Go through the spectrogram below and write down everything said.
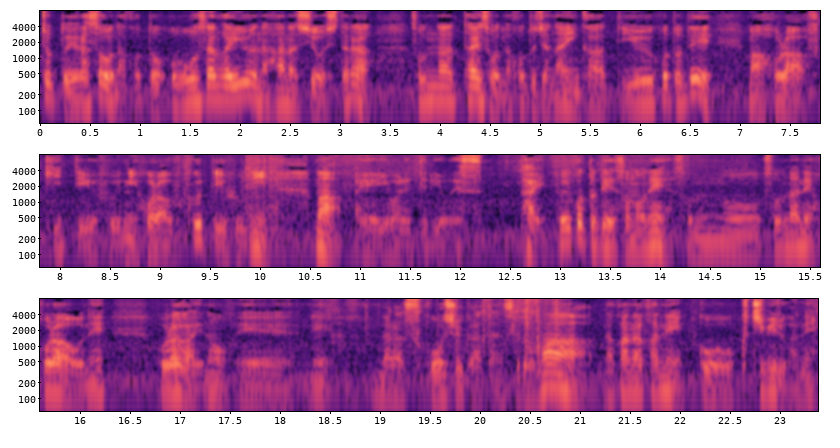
ちょっと偉そうなことお坊さんが言うような話をしたらそんな大層なことじゃないんかっていうことで、まあ、ホラー吹きっていうふうにホラーを吹くっていうふうに、まあえー、言われてるようです。はい、ということでそのねそのそんなねホラーをねホラ貝の、えー、ね鳴らす講習会あったんですけどまあなかなかねこう唇がね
